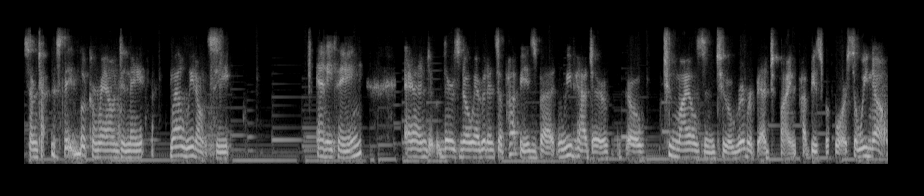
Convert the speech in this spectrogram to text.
Sometimes they look around and they, well, we don't see anything. And there's no evidence of puppies, but we've had to go two miles into a riverbed to find puppies before. So we know.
